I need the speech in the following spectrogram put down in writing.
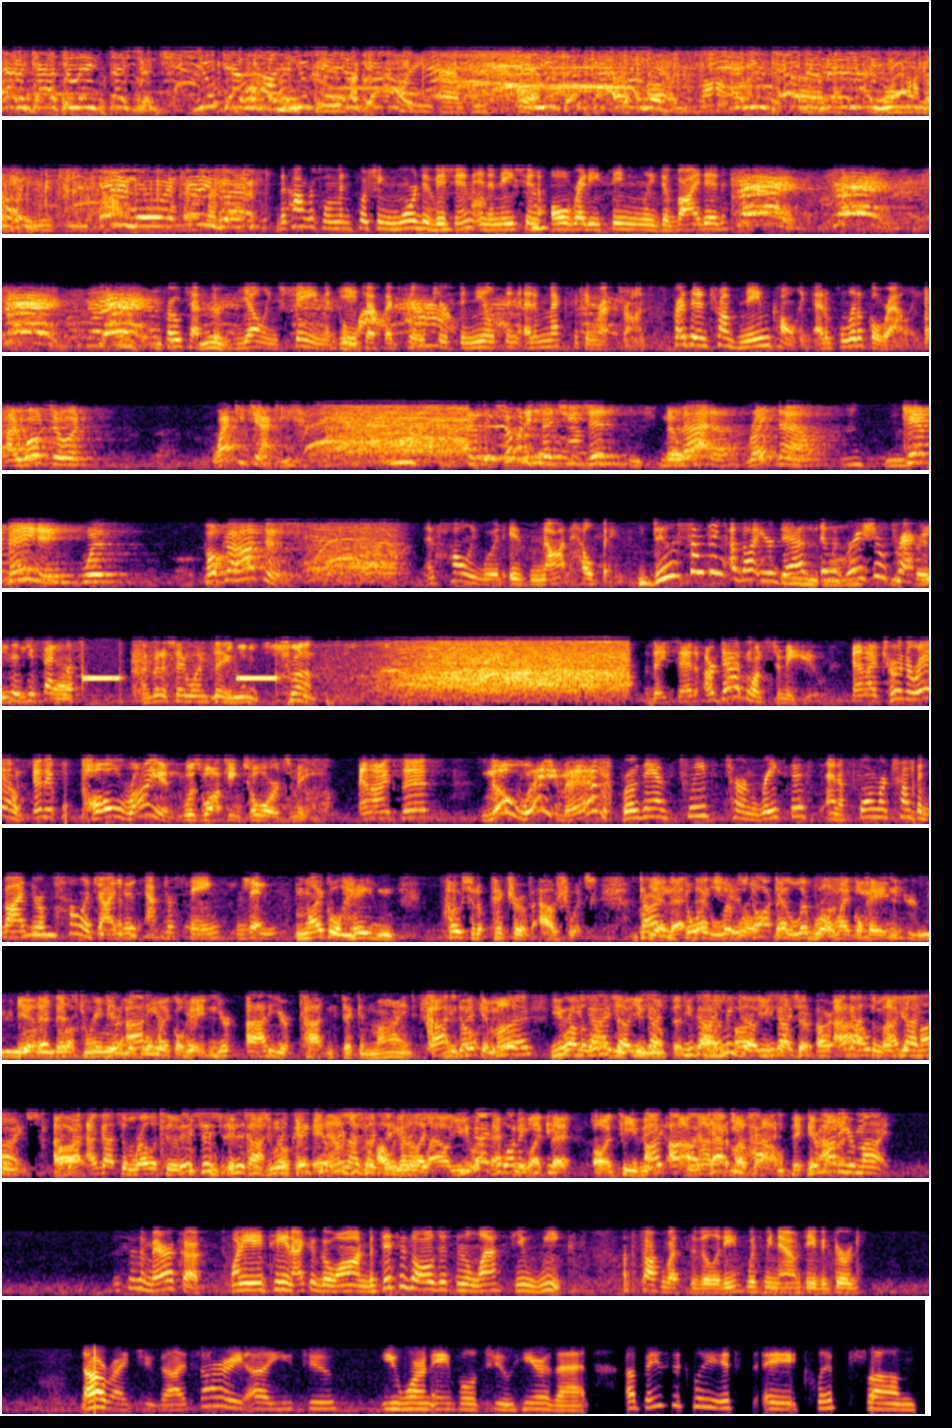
at a gasoline station, you get on and you create a crowd. Uh, and you push back on them. And you tell them they're not welcome anymore, anywhere. The Congresswoman pushing more division in a nation already seemingly divided. Protesters yelling shame at DHS Secretary Kirstjen Nielsen at a Mexican restaurant. President Trump name calling at a political rally. I won't do it. Wacky Jackie. I think somebody said she's in Nevada right now campaigning with Pocahontas. And Hollywood is not helping. Do something about your dad's immigration practices, you feckless. I'm going to say one thing. Trump. They said, Our dad wants to meet you. And I turned around, and it, Paul Ryan was walking towards me. And I said, No way, man. Roseanne's tweets turn racist, and a former Trump advisor apologizes after saying this. Michael Hayden posted a picture of Auschwitz. Donnie yeah, that, Deutsch that liberal, is talking. that liberal Look, Michael Hayden. Yeah, that, that look, screaming you're out liberal of your, Michael you're, Hayden. You're out of your cotton picking mind. Cotton picking mind, you, brother. you guys, let me tell you, guys, something. You guys let me are, tell you, you guys something. are I got some. I got some. I got. I got some relatives This who is- pick this is cotton. Okay, and. I'm not going to allow you, You to guys attack wanna- me like that on TV. I, I, I'm not attack out of my you how? cotton picking You're out of your mind. This is America, 2018. I could go on, but this is all just in the last few weeks. Let's talk about civility. With me now, David Gerg. All right, you guys. Sorry, uh, two. you weren't able to hear that. Uh, basically, it's a clip from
